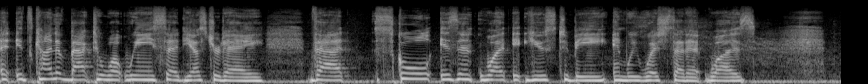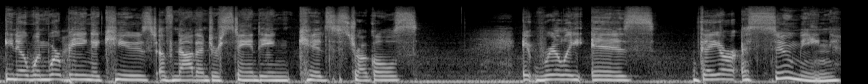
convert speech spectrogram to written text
It's kind of back to what we said yesterday that school isn't what it used to be, and we wish that it was. You know, when we're being accused of not understanding kids' struggles, it really is, they are assuming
